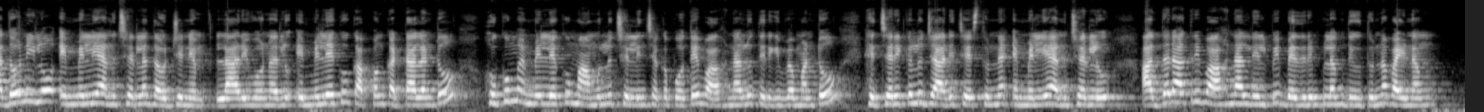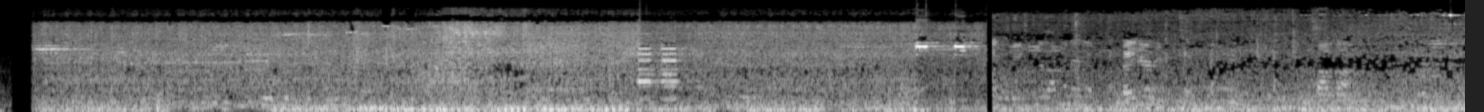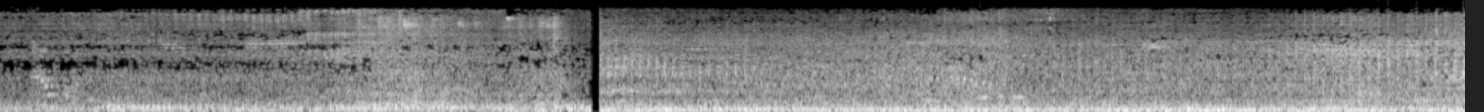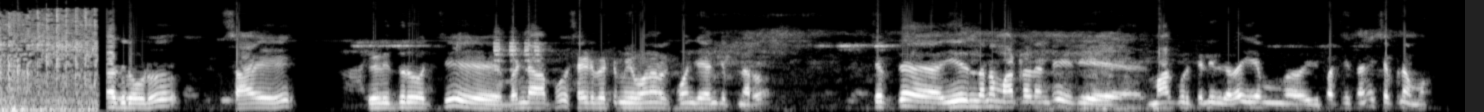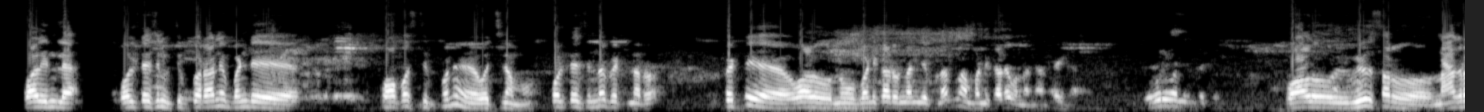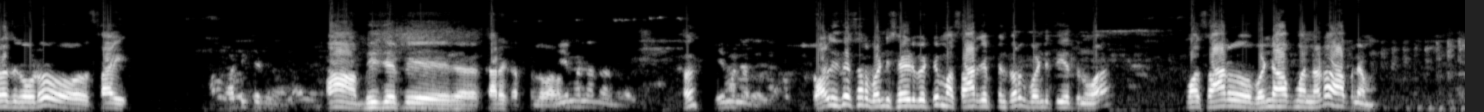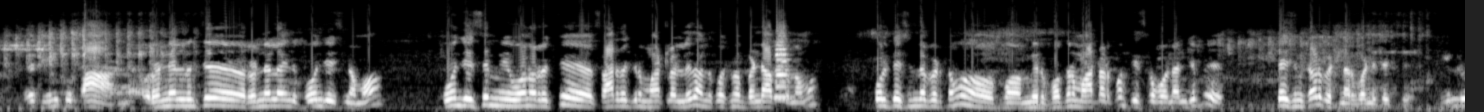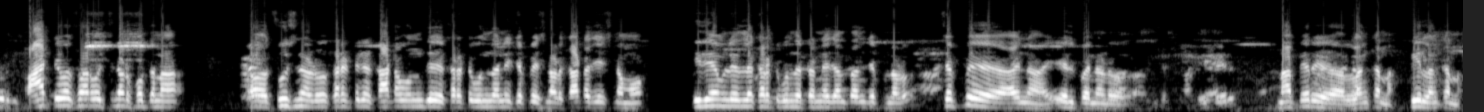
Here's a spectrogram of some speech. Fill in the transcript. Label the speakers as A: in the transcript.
A: అదోనిలో MLA అనుచరుల దౌర్జన్యం. Lorry ఓనర్లు ఎమ్మెల్యేకు కప్పం కట్టాలంటూ హుకుం ఎమ్మెల్యేకు మామూలు చెల్లించకపోతే వాహనాలు తిరిగివ్వమంటూ హెచ్చరికలు జారీ చేస్తున్న ఎమ్మెల్యే అనుచరులు. అర్ధరాత్రి వాహనాలు నిలిపి బెదిరింపులకు దిగుతున్న వైనం.
B: గౌడు సాయి వీళ్ళిద్దరు వచ్చి బండి ఆపు సైడ్ పెట్టి మీ ఓనర్కి ఫోన్ చేయని చెప్తున్నారు చెప్తే ఏందన్నా మాట్లాడండి ఇది మాకు కూడా తెలియదు కదా ఏం ఇది పరిస్థితి అని చెప్పినాము. వాళ్ళు ఇంట్లో పోలీస్ స్టేషన్కి తిప్పుకోరా అని బండి వాపస్ తిప్పుకొని వచ్చినాము. పోలీస్ స్టేషన్లో పెట్టినారు. పెట్టి వాళ్ళు నువ్వు బండి కాడ ఉండని చెప్పినారు. నా బండి కాడే ఉన్నాను అంతే ఇంకా.
C: ఎవరు వాళ్ళు?
B: వాళ్ళు వీళ్ళు సార్ నాగరాజు గౌడు సాయి. బీజేపీ కార్యకర్తలు వాళ్ళు. ఇదే సార్ బండి సైడ్ పెట్టి మా సార్ చెప్పేంత వరకు బండి తీయద్దు నువ్వు. మా సారు బండి ఆపమన్నాడు ఆపినాము రెండు నెలల నుంచి రెండు నెలలు అయింది ఫోన్ చేసినాము. ఫోన్ చేస్తే మీ ఓనర్ వచ్చి సార్ దగ్గర మాట్లాడలేదు అందుకోసమే బండి ఆపుతున్నాము. పోలీస్ స్టేషన్లో పెడతాము మీరు పొద్దున మాట్లాడుకొని తీసుకోపోండి అని చెప్పి స్టేషన్ కాడ పెట్టినారు బండి తెచ్చి. ఆర్టీఓ సార్ వచ్చినాడు పొద్దున. చూసినాడు కరెక్ట్గా కాటా ఉంది కరెక్ట్గా ఉందని చెప్పేసినాడు కాటా చేసినాము. ఇదేం లేదులే కరెక్ట్గా ఉంది టన్నేజ్ అంతా అని చెప్పినాడు. చెప్పి ఆయన వెళ్ళిపోయినాడు. నా పేరు లంకన్న పి లంకన్న.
